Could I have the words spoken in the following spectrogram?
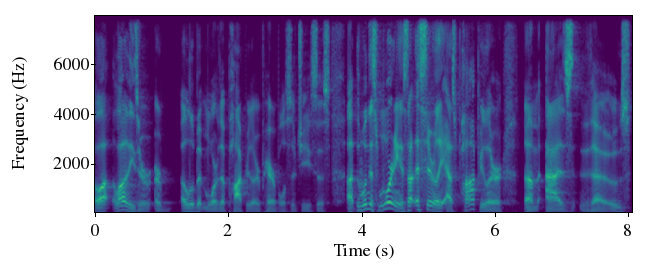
a lot, a lot of these are, are, a little bit more of the popular parables of Jesus. Uh, the one this morning is not necessarily as popular um, as those,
